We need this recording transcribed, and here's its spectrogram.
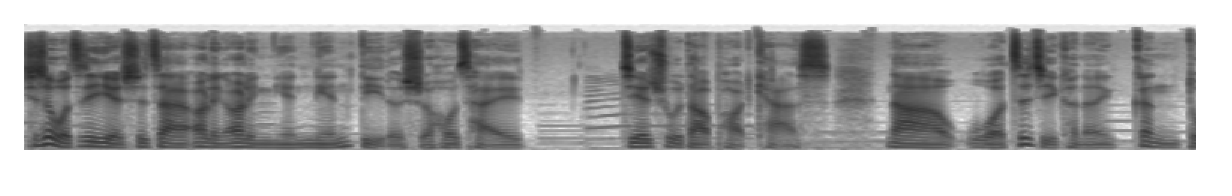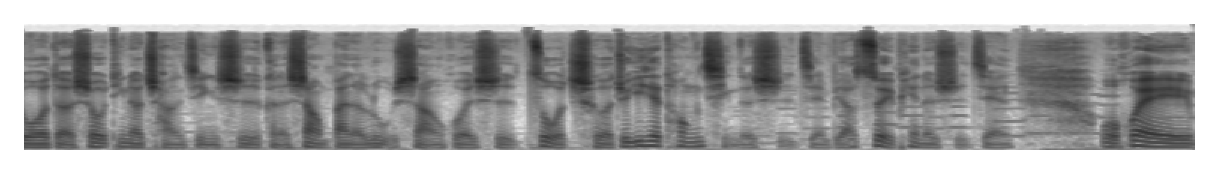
其实我自己也是在二零二零年年底的时候才。接触到 podcast，那我自己可能更多的收听的场景是可能上班的路上，或者是坐车，就一些通勤的时间，比较碎片的时间，我会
